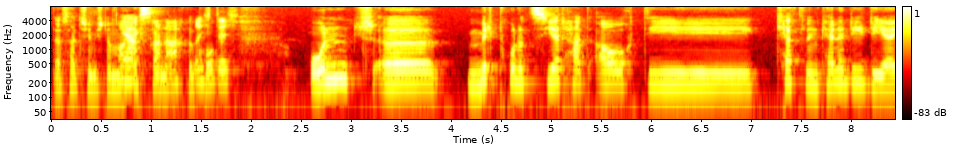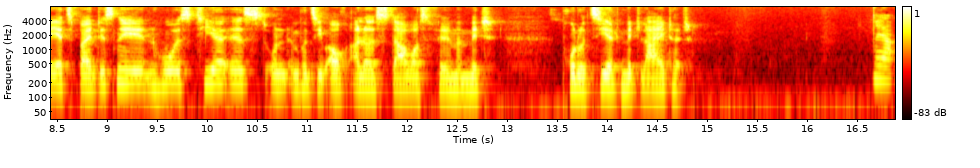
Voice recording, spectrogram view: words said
Das hatte ich nämlich nochmal Ja, extra nachgeguckt. Richtig. Und äh, mitproduziert hat auch die Kathleen Kennedy, die ja jetzt bei Disney ein hohes Tier ist und im Prinzip auch alle Star Wars-Filme mitproduziert, mitleitet. Ja.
